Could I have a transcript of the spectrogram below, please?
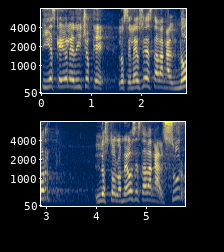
Y es que yo le he dicho que los Seleucidas estaban al norte, los Ptolomeos estaban al sur.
